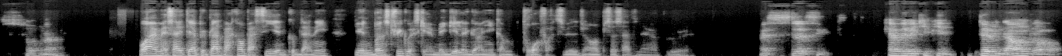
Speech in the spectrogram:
sûrement. Ouais, mais ça a été un peu plate, par contre, parce qu'il y a une couple d'années, il y a eu une bonne streak où est-ce que McGill a gagné comme trois fois de suite, genre, puis ça, ça venait un peu. euh, Mais c'est ça, c'est quand t'as l'équipe qui est dominante, genre,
